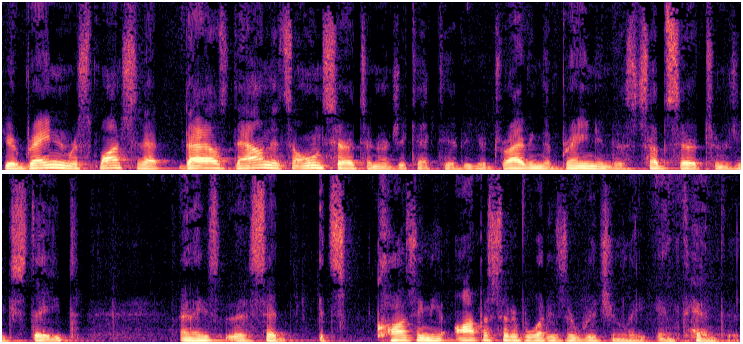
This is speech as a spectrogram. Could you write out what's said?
Your brain, in response to that, dials down its own serotonergic activity. You're driving the brain into a subserotonergic state. And they, they said it's causing the opposite of what is originally intended.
